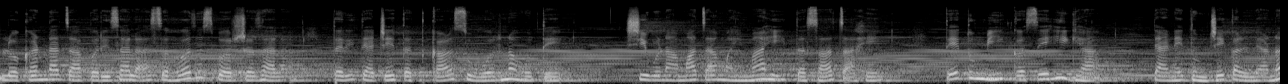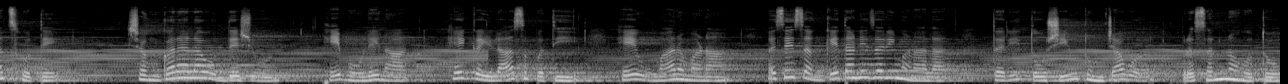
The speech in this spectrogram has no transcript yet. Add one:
लोखंडाचा परिसाला सहज स्पर्श झाला तरी त्याचे तत्काळ सुवर्ण होते. शिवनामाचा महिमाही तसाच आहे. ते तुम्ही कसेही घ्या त्याने तुमचे कल्याणच होते. शंकराला उद्देशून हे भोलेनाथ हे कैलासपती हे उमारमणा असे संकेताने जरी म्हणालात तरी तो शिव तुमच्यावर प्रसन्न होतो.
